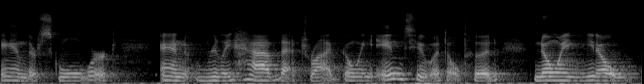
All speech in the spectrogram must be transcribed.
and their schoolwork and really have that drive going into adulthood, knowing, you know,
